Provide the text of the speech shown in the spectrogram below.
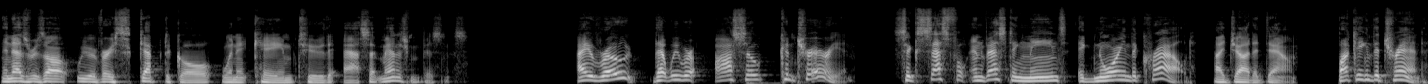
And as a result, we were very skeptical when it came to the asset management business. I wrote that we were also contrarian. Successful investing means ignoring the crowd, I jotted down, bucking the trend,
